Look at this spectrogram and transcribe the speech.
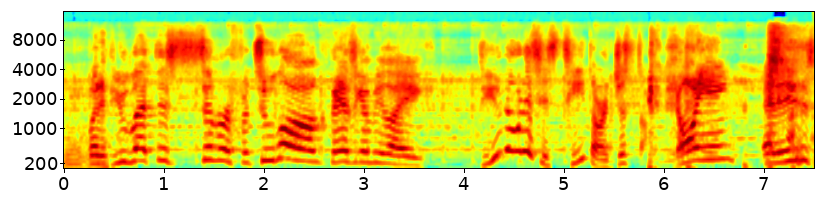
Mhm. But if you let this simmer for too long, fans are gonna be like, "Do you notice his teeth are just annoying?" and it is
